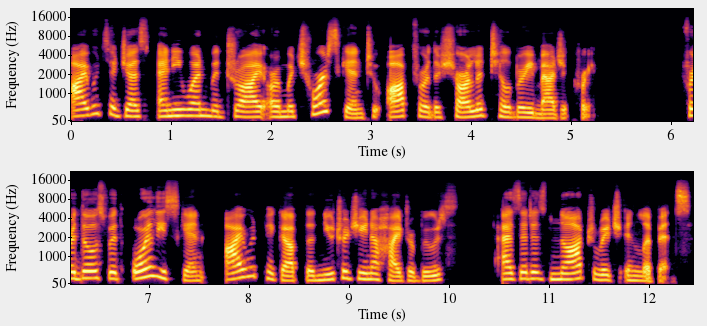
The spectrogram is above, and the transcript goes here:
I would suggest anyone with dry or mature skin to opt for the Charlotte Tilbury Magic Cream. For those with oily skin, I would pick up the Neutrogena Hydra Boost as it is not rich in lipids.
